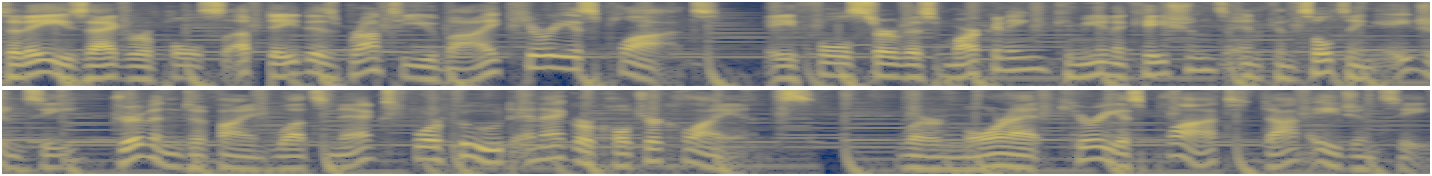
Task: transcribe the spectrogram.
Today's AgriPulse update is brought to you by Curious Plot, a full service marketing, communications, and consulting agency driven to find what's next for food and agriculture clients. Learn more at curiousplot.agency.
